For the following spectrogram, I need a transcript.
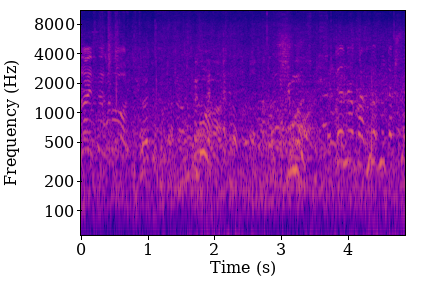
Дайте гроші. Чому? Да на ну так що?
